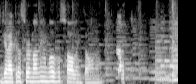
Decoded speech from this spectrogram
Já vai transformando em um novo solo, então, né? Exato.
